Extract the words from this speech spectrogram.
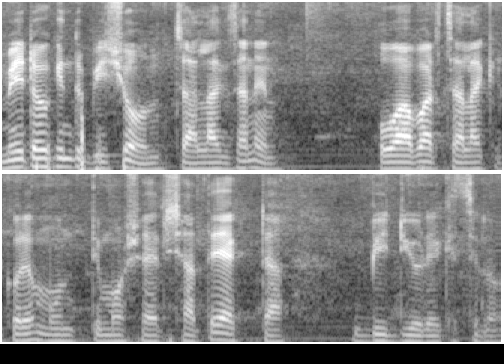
মেয়েটাও কিন্তু ভীষণ চালাক, জানেন? ও আবার চালাকি করে মন্ত্রী মশাইয়ের সাথে একটা ভিডিও রেখেছিল।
